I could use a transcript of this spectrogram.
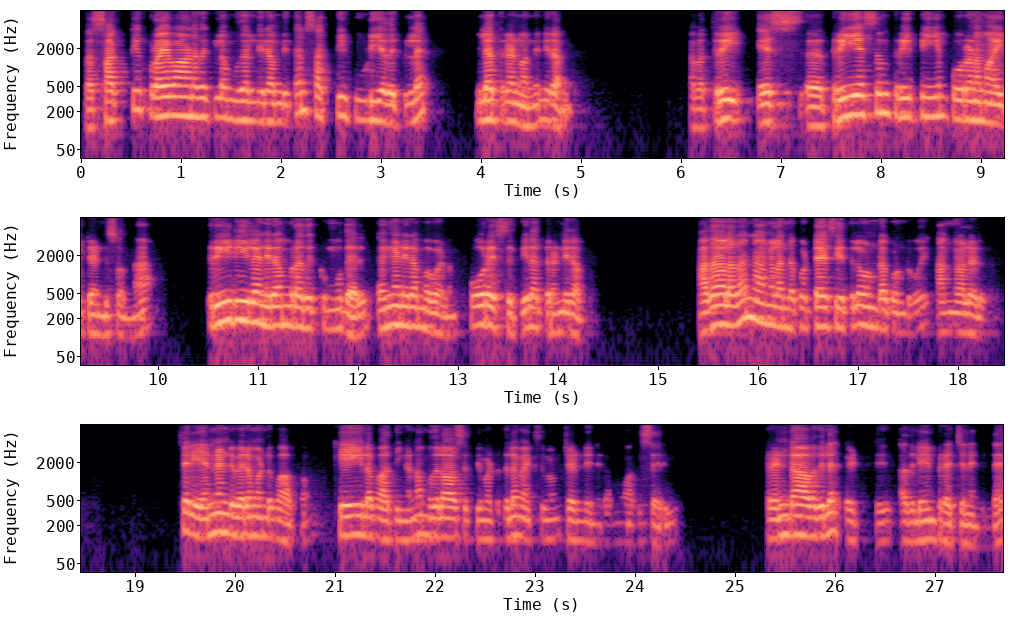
இப்ப சக்தி குறைவானதுக்குள்ள முதல் நிரம்பித்தான் சக்தி கூடியதுக்குள்ள இலத்திரன் வந்து நிரம்பும். அப்ப த்ரீ எஸ் த்ரீ எஸ்ஸும் த்ரீ பியும் பூரணமாயிட்டேன்னு சொன்னா த்ரீ டியில நிரம்புறதுக்கு முதல் எங்க நிரம்ப வேணும்? ஃபோர் எஸ்ஸுக்கு இலத்திரன் நிரம்பும். அதாலதான் நாங்கள் அந்த பொட்டாசியத்துல உண்டை கொண்டு போய் அங்கால எழுதும் சரி என்னண்டு வெறமண்டு பார்ப்போம். கேயில பாத்தீங்கன்னா முதலாசக்தி மட்டத்துல மேக்சிமம் ரெண்டு நிறமும் அது சரி. ரெண்டாவதுல எட்டு அதுலயும் பிரச்சனை இல்லை.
